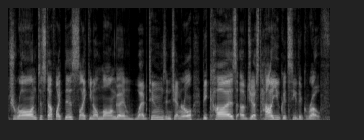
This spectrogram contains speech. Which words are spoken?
drawn to stuff like this, like, you know, manga and webtoons in general, because of just how you could see the growth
